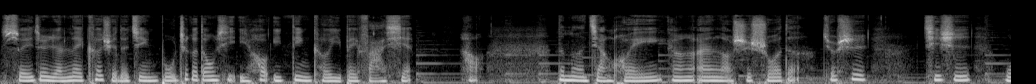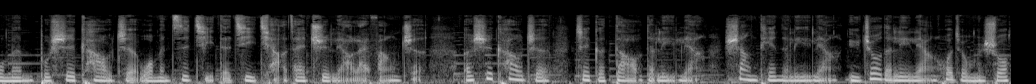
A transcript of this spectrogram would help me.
随着人类科学的进步，这个东西以后一定可以被发现。好，那么讲回刚刚安老师说的，就是。其实我们不是靠着我们自己的技巧在治疗来访者，而是靠着这个道的力量、上天的力量、宇宙的力量，或者我们说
